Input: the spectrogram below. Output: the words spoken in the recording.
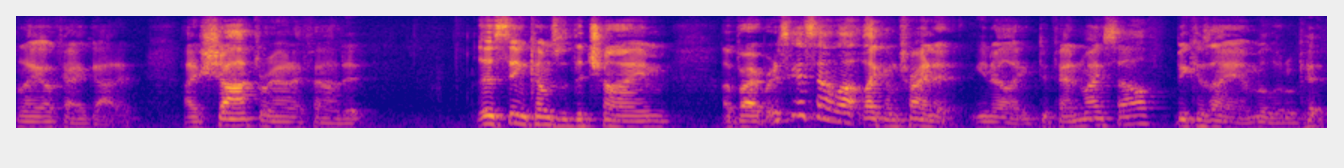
I'm like, okay, I got it. I shopped around. I found it. This thing comes with the chime, a vibrator. It's gonna sound a lot like I'm trying to, you know, like defend myself because I am a little bit.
